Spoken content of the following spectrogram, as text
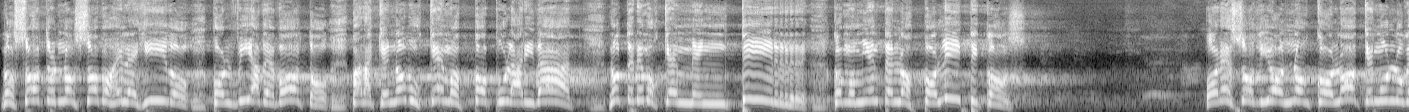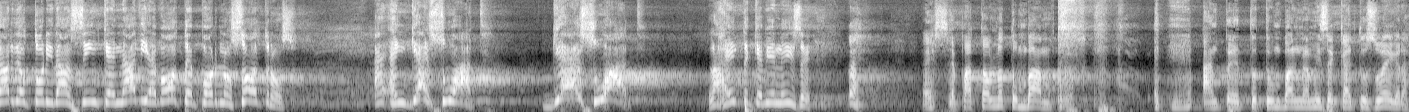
Nosotros no somos elegidos por vía de voto para que no busquemos popularidad. No tenemos que mentir como mienten los políticos. Por eso Dios nos coloca en un lugar de autoridad sin que nadie vote por nosotros. And guess what? Guess what? La gente que viene y dice, ah, ese pastor lo tumbamos. Antes de tú tumbarme a mí se cae tu suegra.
